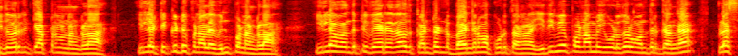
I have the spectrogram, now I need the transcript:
இது வரைக்கும் கேப்டன் ஆனாங்களா? இல்லை டிக்கெட்டு ஃபினால வின் பண்ணாங்களா? இல்லை வந்துட்டு வேறு ஏதாவது கண்டென்ட் பயங்கரமாக கொடுத்தாங்களா? எதுவுமே பண்ணாமல் இவ்வளோ தூரம் வந்திருக்காங்க. ப்ளஸ்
